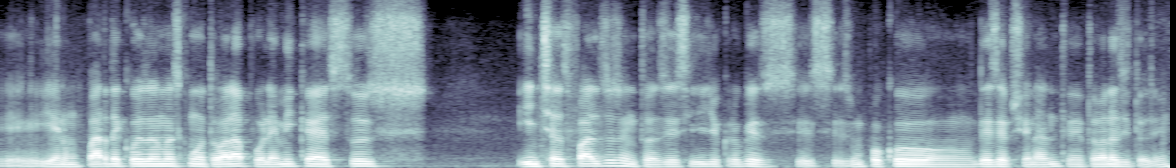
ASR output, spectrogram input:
eh, y en un par de cosas más como toda la polémica de estos hinchas falsos, entonces sí, yo creo que es, es, un poco decepcionante toda la situación.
